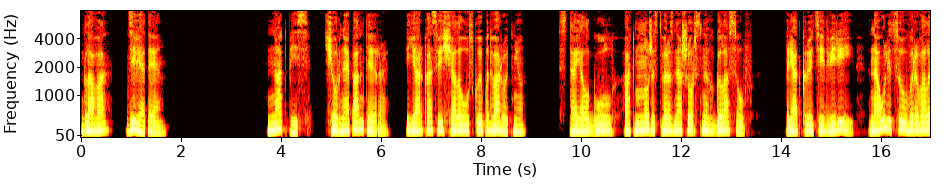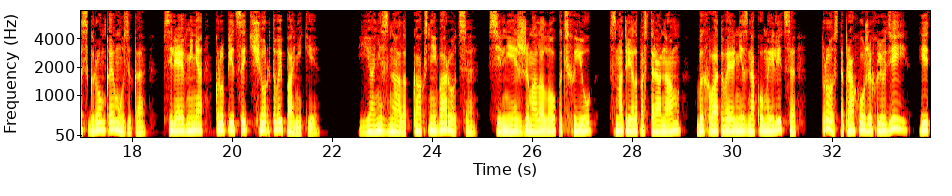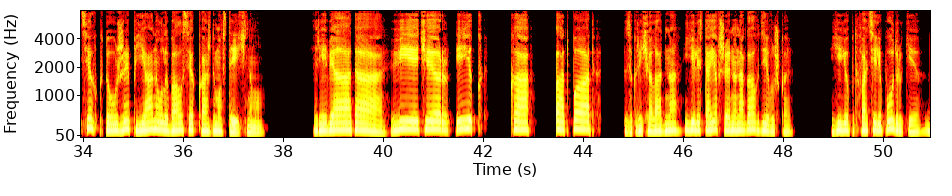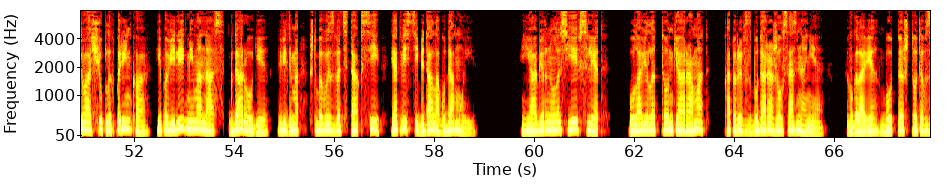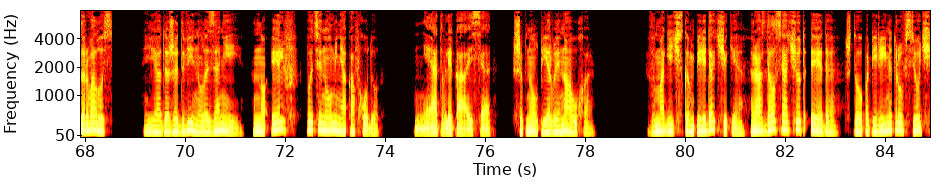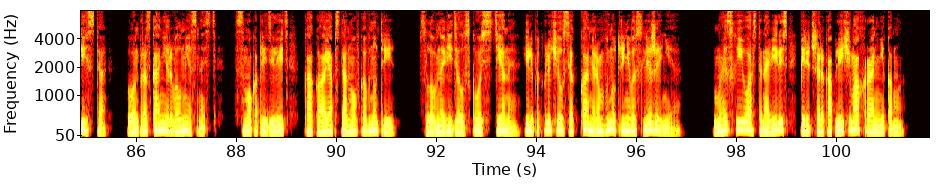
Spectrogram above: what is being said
Глава девятая. Надпись «Черная пантера» ярко освещала узкую подворотню. Стоял гул от множества разношерстных голосов. При открытии дверей на улицу вырывалась громкая музыка, вселяя в меня крупицы чертовой паники. Я не знала, как с ней бороться. Сильнее сжимала локоть Хью, смотрела по сторонам — выхватывая незнакомые лица просто прохожих людей и тех, кто уже пьяно улыбался каждому встречному. «Ребята, вечер и к... ка... отпад!» — закричала одна, еле стоявшая на ногах девушка. Ее подхватили под руки два щуплых паренька и повели мимо нас к дороге, видимо, чтобы вызвать такси и отвезти бедолагу домой. Я обернулась ей вслед, уловила тонкий аромат, который взбудоражил сознание. В голове будто что-то взорвалось. Я даже двинулась за ней, но эльф потянул меня ко входу. «Не отвлекайся», — шепнул первый на ухо. В магическом передатчике раздался отчет Эда, что по периметру все чисто. Он просканировал местность, смог определить, какая обстановка внутри. Словно видел сквозь стены или подключился к камерам внутреннего слежения. Мы с Хью остановились перед широкоплечим охранником.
